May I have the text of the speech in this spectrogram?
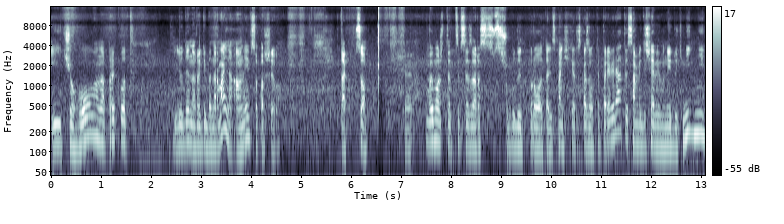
І чого, наприклад, людина вроді би нормальна, а в неї все паршиво. Так, все. Ви можете це все зараз, що будуть про талісманчики розказувати, перевіряти. Самі дешеві вони йдуть мідні.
